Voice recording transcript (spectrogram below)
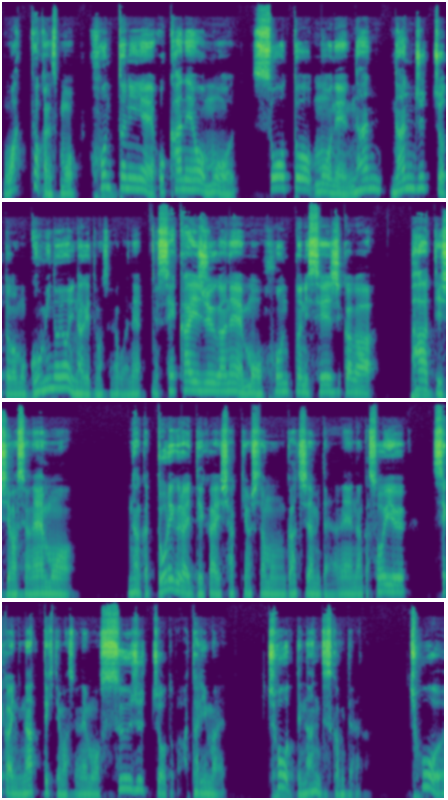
もうわっけわかんないです。もう本当にね、お金をもう相当もうね、何、何十兆とかもうゴミのように投げてますよね、これね。世界中がね、もう本当に政治家がパーティーしてますよね、もう。なんかどれぐらいでかい借金をしたもんガチだみたいなね。なんかそういう世界になってきてますよね。もう数十兆とか当たり前。兆って何ですかみたいな。兆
